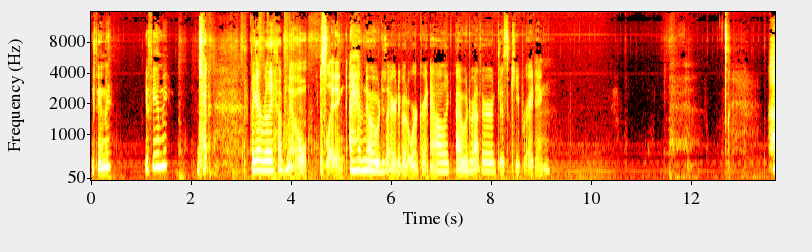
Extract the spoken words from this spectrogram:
You feel me? You feel me? like I really have no just lighting. I have no desire to go to work right now. Like I would rather just keep writing.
